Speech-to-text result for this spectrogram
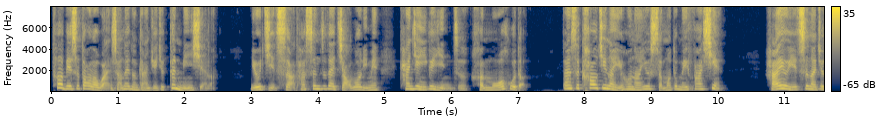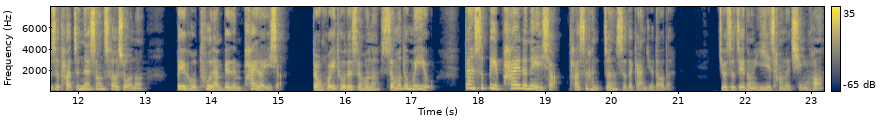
特别是到了晚上，那种感觉就更明显了。有几次啊，他甚至在角落里面。看见一个影子，很模糊的，但是靠近了以后呢，又什么都没发现。还有一次呢，就是他正在上厕所呢，背后突然被人拍了一下，等回头的时候呢，什么都没有。但是被拍的那一下，他是很真实的感觉到的，就是这种异常的情况，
